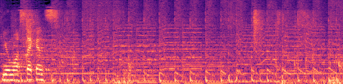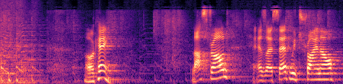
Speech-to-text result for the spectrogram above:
Few more seconds. Okay, last round. As I said, we try now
